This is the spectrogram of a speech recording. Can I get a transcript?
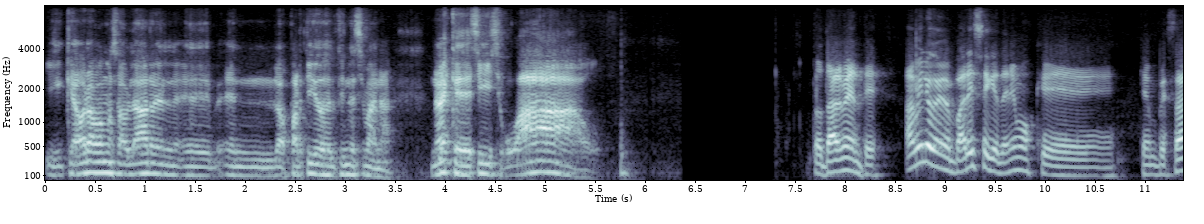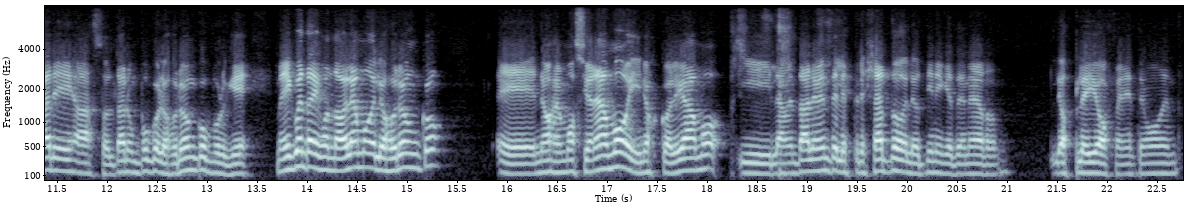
y que ahora vamos a hablar en, los partidos del fin de semana. No es que decís, wow. Totalmente. A mí lo que me parece que tenemos que, que empezar es a soltar un poco los broncos porque me di cuenta que cuando hablamos de los broncos eh, nos emocionamos y nos colgamos y lamentablemente el estrellato lo tiene que tener los playoffs en este momento.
